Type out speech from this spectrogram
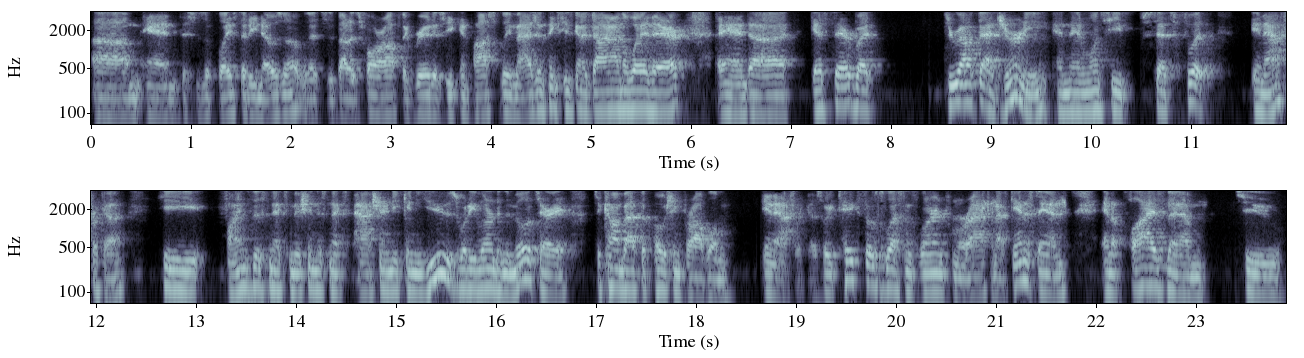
Um, and this is a place that he knows of that's about as far off the grid as he can possibly imagine. Thinks he's going to die on the way there and uh, gets there, but throughout that journey, and then once he sets foot in Africa, he finds this next mission, this next passion, and he can use what he learned in the military to combat the poaching problem in Africa. So he takes those lessons learned from Iraq and Afghanistan and applies them to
